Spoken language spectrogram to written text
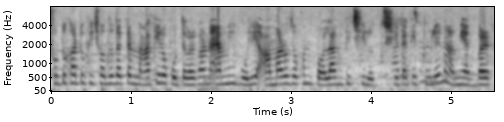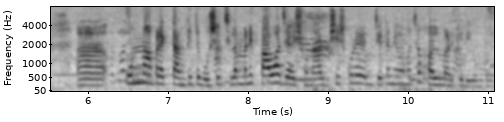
ছোটোখাটো কিছু অন্তত একটা নাকেরও করতে পারে। কারণ আমি বলি, আমারও যখন পলা আংটি ছিল, সেটাকে তুলে না, আমি একবার অন্য আবার একটা আংটিতে বসেছিলাম। মানে পাওয়া যায় সোনা, আর বিশেষ করে যেটা নেওয়া হয়েছে হলমার্কেরই উপরে।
